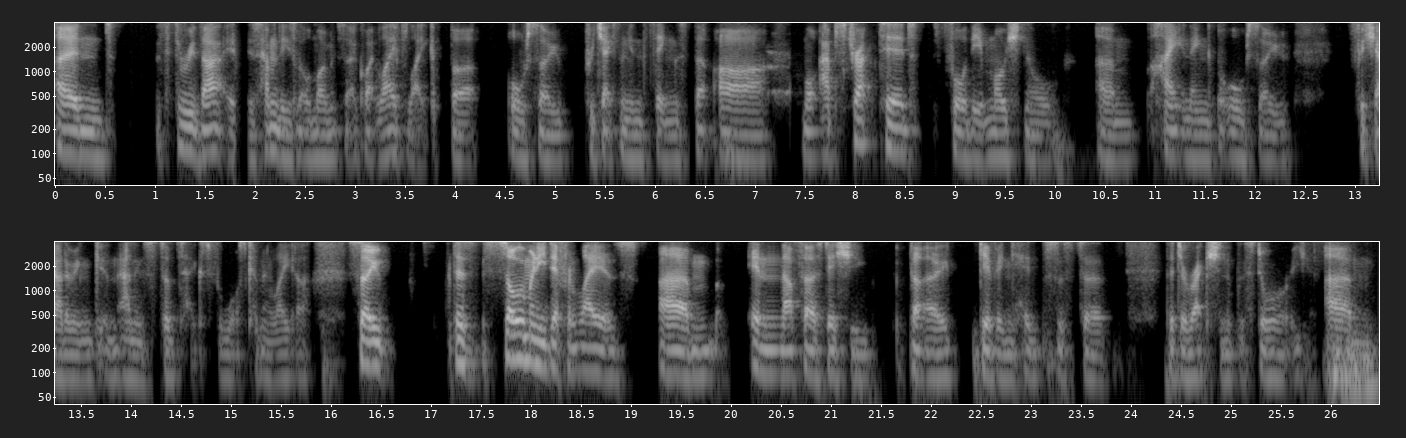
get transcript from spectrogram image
and through that is having these little moments that are quite lifelike, but also projecting in things that are more abstracted for the emotional um, heightening, but also foreshadowing and adding subtext for what's coming later. So there's so many different layers um, in that first issue that are giving hints as to the direction of the story. Um,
